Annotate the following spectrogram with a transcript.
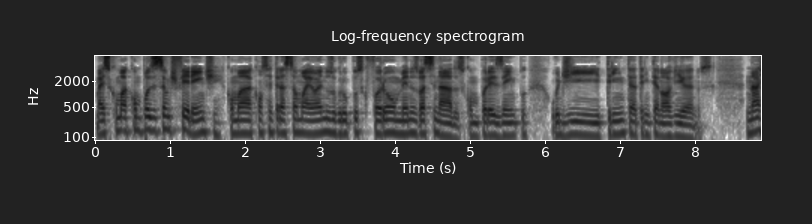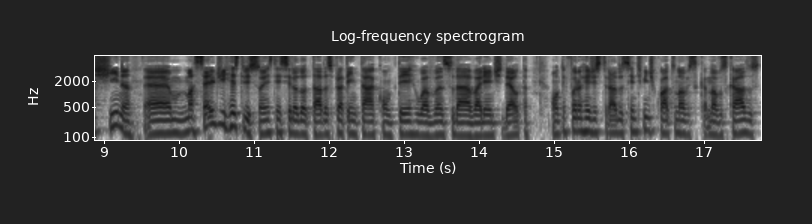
mas com uma composição diferente, com uma concentração maior nos grupos que foram menos vacinados, como por exemplo o de 30 a 39 anos. Na China, é, uma série de restrições têm sido adotadas para tentar conter o avanço da variante Delta. Ontem foram registrados 124 novos, novos casos,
